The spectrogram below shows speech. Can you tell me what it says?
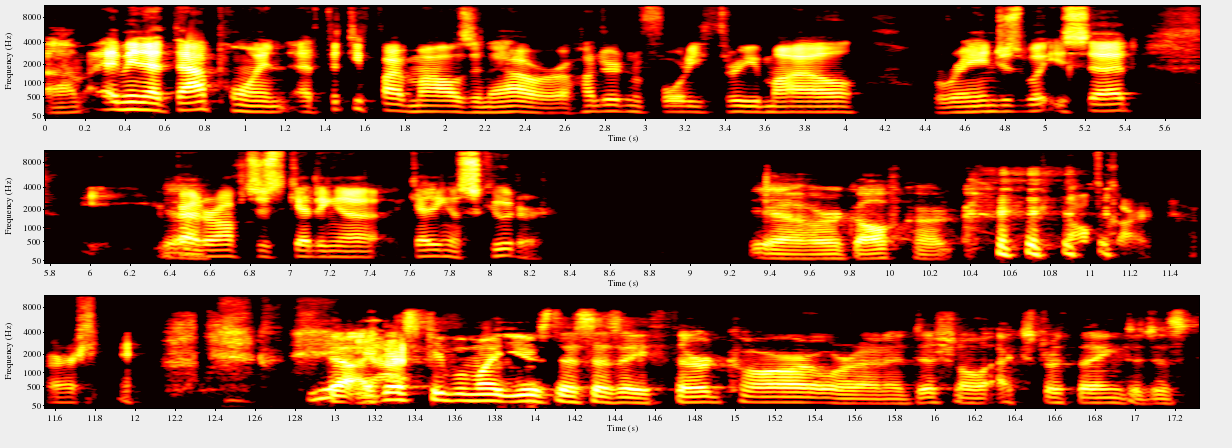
Um, I mean, at that point, at 55 miles an hour, 143 mile range is what you said. You're yeah. better off just getting a getting a scooter. Yeah, or a golf cart. golf cart. Or, yeah, yeah, I guess people might use this as a third car or an additional extra thing to just,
